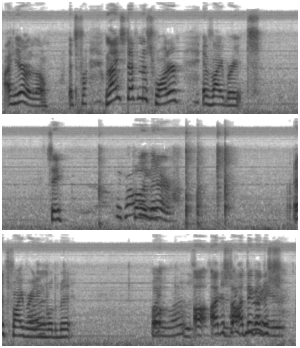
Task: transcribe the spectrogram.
I hear it though. It's fi- when I step in this water, it vibrates. See, It's Probably probably there. it's vibrating What? a little bit. Wait, Wait, what? uh, I just, I I think I just, it.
